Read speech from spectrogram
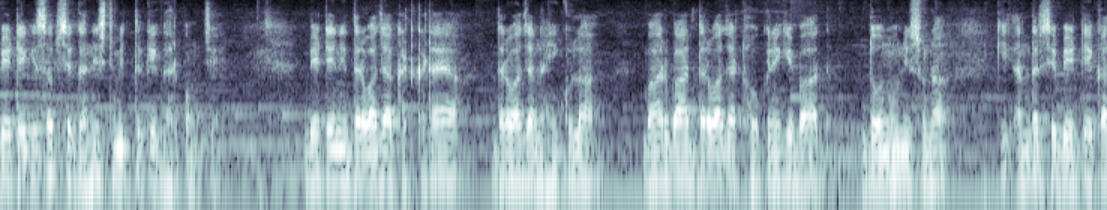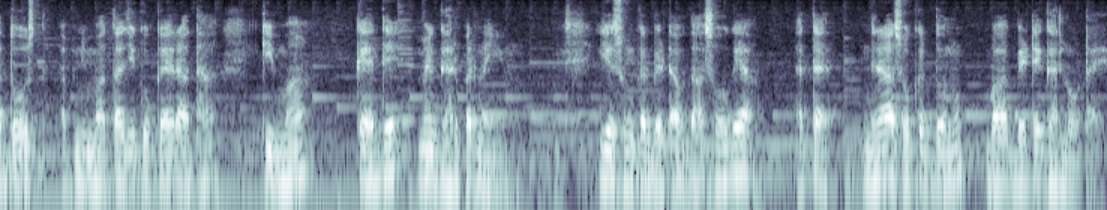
बेटे के सबसे घनिष्ठ मित्र के घर पहुँचे। बेटे ने दरवाज़ा खटखटाया, दरवाज़ा नहीं खुला। बार बार दरवाज़ा ठोकने के बाद दोनों ने सुना कि अंदर से बेटे का दोस्त अपनी माताजी को कह रहा था कि माँ कह दे, मैं घर पर नहीं हूँ। ये सुनकर बेटा उदास हो गया। अतः निराश होकर दोनों बाप बेटे घर लौट आए।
